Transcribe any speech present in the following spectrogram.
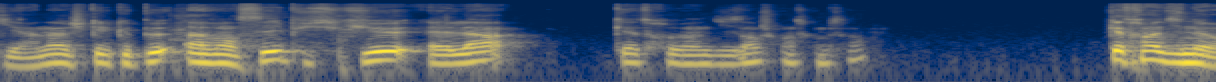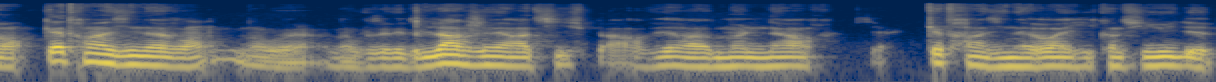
qui a un âge quelque peu avancé puisqu'elle a 90 ans, je pense comme ça. 99 ans, 99 ans. Donc voilà, donc vous avez de l'art génératif par Vera Molnar qui a 99 ans et qui continue de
